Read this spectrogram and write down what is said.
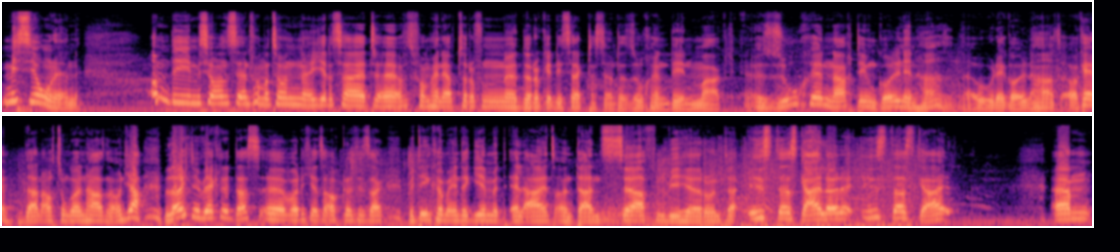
Missionen. Um die Missionsinformationen äh, jederzeit äh, vom Handy abzurufen, äh, drücke die Select-Taste untersuchen den Markt. Äh, suche nach dem goldenen Hasen. Oh, der goldene Hase. Okay, dann auch zum goldenen Hasen. Und ja, leuchtende das wollte ich jetzt auch gleich sagen. Mit denen können wir interagieren mit L1 und dann surfen wir hier runter. Ist das geil, Leute? Ist das geil? Ähm,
